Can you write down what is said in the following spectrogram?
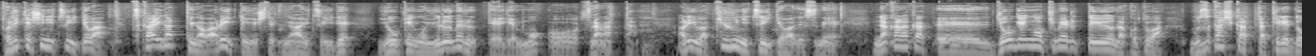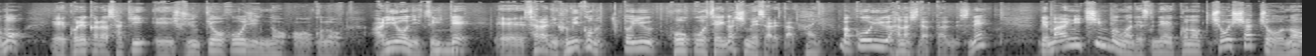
取り消しについては使い勝手が悪いという指摘が相次いで要件を緩める提言もおつながった。あるいは寄付についてはですねなかなか、えー上限を決めるっていうようなことは難しかったけれども、えーこれから先、えー宗教法人のおこのありようについて、えーさらに踏み込むという方向性が示された、はいまあ、こういう話だったんですね。で毎日新聞はですねこの消費者庁の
